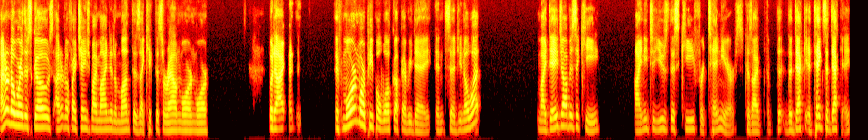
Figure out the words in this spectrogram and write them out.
I don't know where this goes. I don't know if I change my mind in a month as I kick this around more and more. But I, if more and more people woke up every day and said, you know what, my day job is a key. I need to use this key for 10 years because I the, the deck it takes a decade.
